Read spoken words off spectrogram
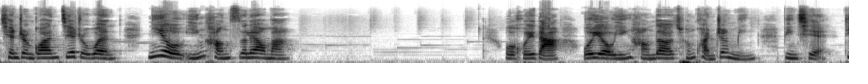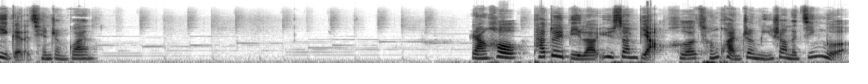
签证官接着问：“你有银行资料吗？”我回答：“我有银行的存款证明，并且递给了签证官。”然后他对比了预算表和存款证明上的金额。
